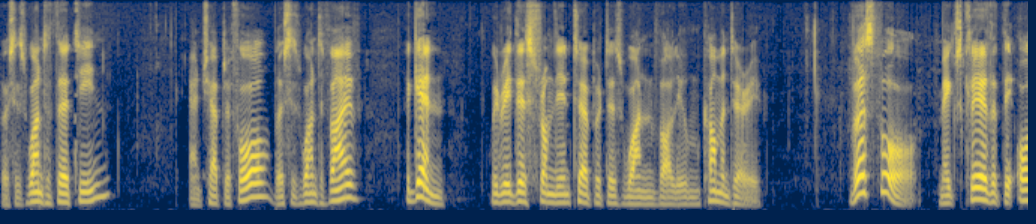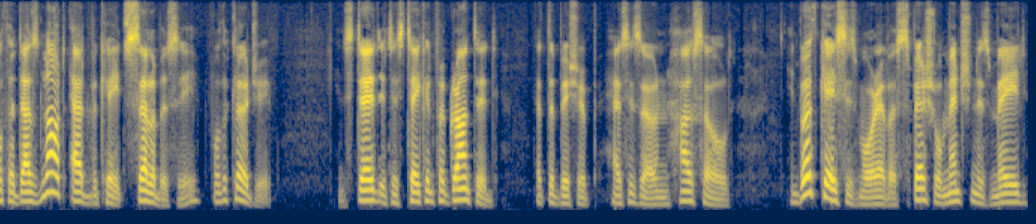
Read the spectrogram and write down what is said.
verses 1 to 13, and chapter 4, verses 1 to 5, again, we read this from the Interpreter's one volume commentary. Verse 4 makes clear that the author does not advocate celibacy for the clergy. Instead, it is taken for granted that the bishop has his own household. In both cases, moreover, special mention is made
